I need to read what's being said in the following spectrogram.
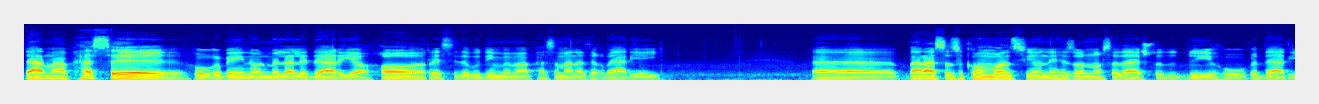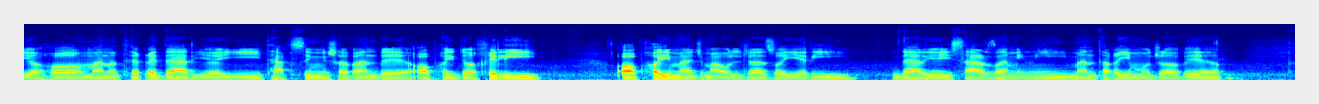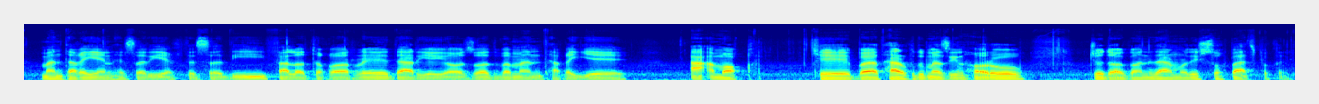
در مبحث حقوق بین الملل دریاها رسیده بودیم به مبحث مناطق دریایی. بر اساس کنوانسیون 1982 حقوق دریاها مناطق دریایی تقسیم می شوند به آبهای داخلی آبهای مجمع الجزایری دریای سرزمینی منطقه مجاور منطقه انحصاری اقتصادی فلات قاره دریای آزاد و منطقه اعماق که باید هر کدوم از اینها رو جداگانه در موردش صحبت بکنیم.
